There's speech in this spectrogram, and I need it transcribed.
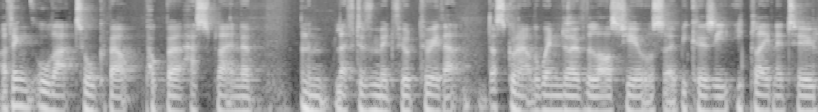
I think all that talk about Pogba has to play in a, in a left of a midfield three that that's gone out the window over the last year or so because he, he played in two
